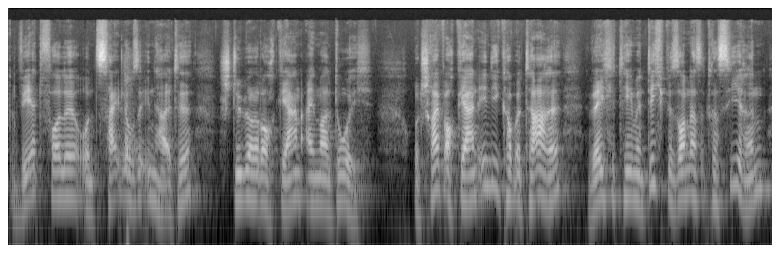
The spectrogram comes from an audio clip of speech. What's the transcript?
wertvolle und zeitlose Inhalte. Stöbere doch gern einmal durch. Und schreib auch gern in die Kommentare, welche Themen dich besonders interessieren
